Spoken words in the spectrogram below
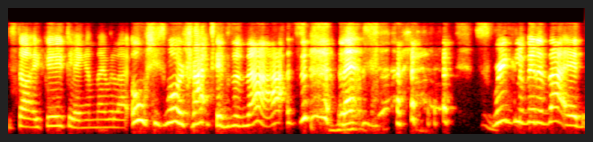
They started Googling and they were like, oh, she's more attractive than that. Let's sprinkle a bit of that in.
